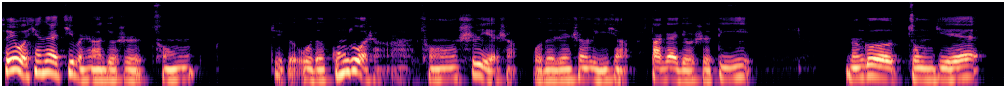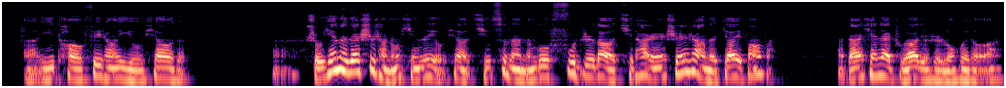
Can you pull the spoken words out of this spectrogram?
所以，我现在基本上就是从这个我的工作上啊，从事业上，我的人生理想大概就是第一，能够总结啊一套非常有效的啊，首先呢在市场中行之有效，其次呢能够复制到其他人身上的交易方法啊，当然现在主要就是龙回头啊。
